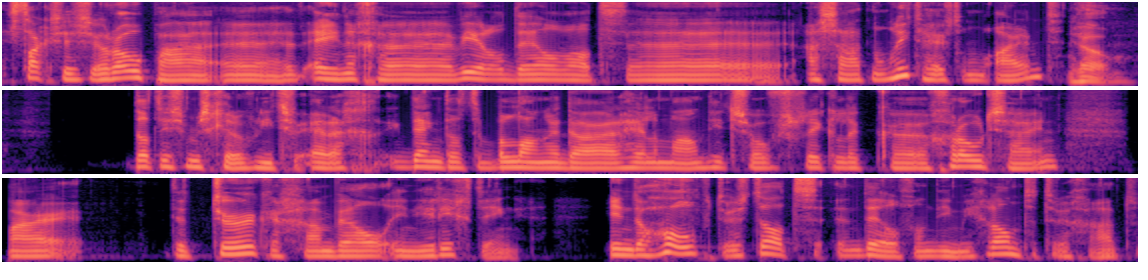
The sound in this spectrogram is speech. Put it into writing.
straks is Europa eh, het enige werelddeel wat eh Assad nog niet heeft omarmd. Ja, Dat is misschien ook niet zo erg. Ik denk dat de belangen daar helemaal niet zo verschrikkelijk groot zijn. Maar de Turken gaan wel in die richting. In de hoop dus dat een deel van die migranten teruggaat,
